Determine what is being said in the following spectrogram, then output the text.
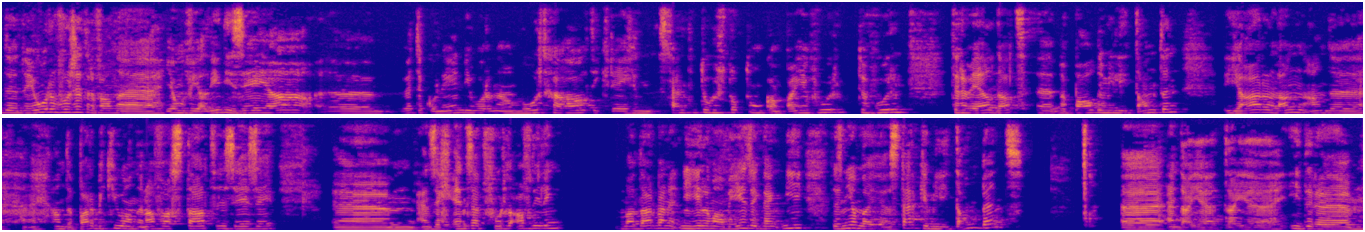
de, de jongerenvoorzitter van uh, Jong VLD die zei ja, uh, witte konijn die worden aan boord gehaald, die krijgen centen toegestopt om campagne te voeren, terwijl dat uh, bepaalde militanten jarenlang aan de, aan de barbecue aan de afwas staat, zei zij, um, en zich inzet voor de afdeling. Maar daar ben ik niet helemaal mee eens. Ik denk niet, het is niet omdat je een sterke militant bent, uh, en dat je, dat je iedere,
